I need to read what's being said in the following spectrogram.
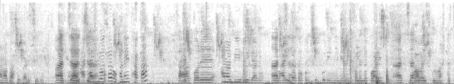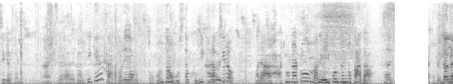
আমার বাপের বাড়ি ছিল। আচ্ছা আচ্ছা। আঠাশ বছর ওখানেই থাকা। তারপরে আমার বিয়ে হয়ে গেল। আচ্ছা। ভাইটা তখন শিবপুর ইঞ্জিনিয়ারিং কলেজে পড়ে। আচ্ছা। বাবা স্কুল মাস্টার ছিল এখানে আচ্ছা। আর এখান থেকে তারপরে তখন তো অবস্থা খুবই খারাপ ছিল। মানে হাঁটু টাটু মানে এই পর্যন্ত কাদা। বিকালে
